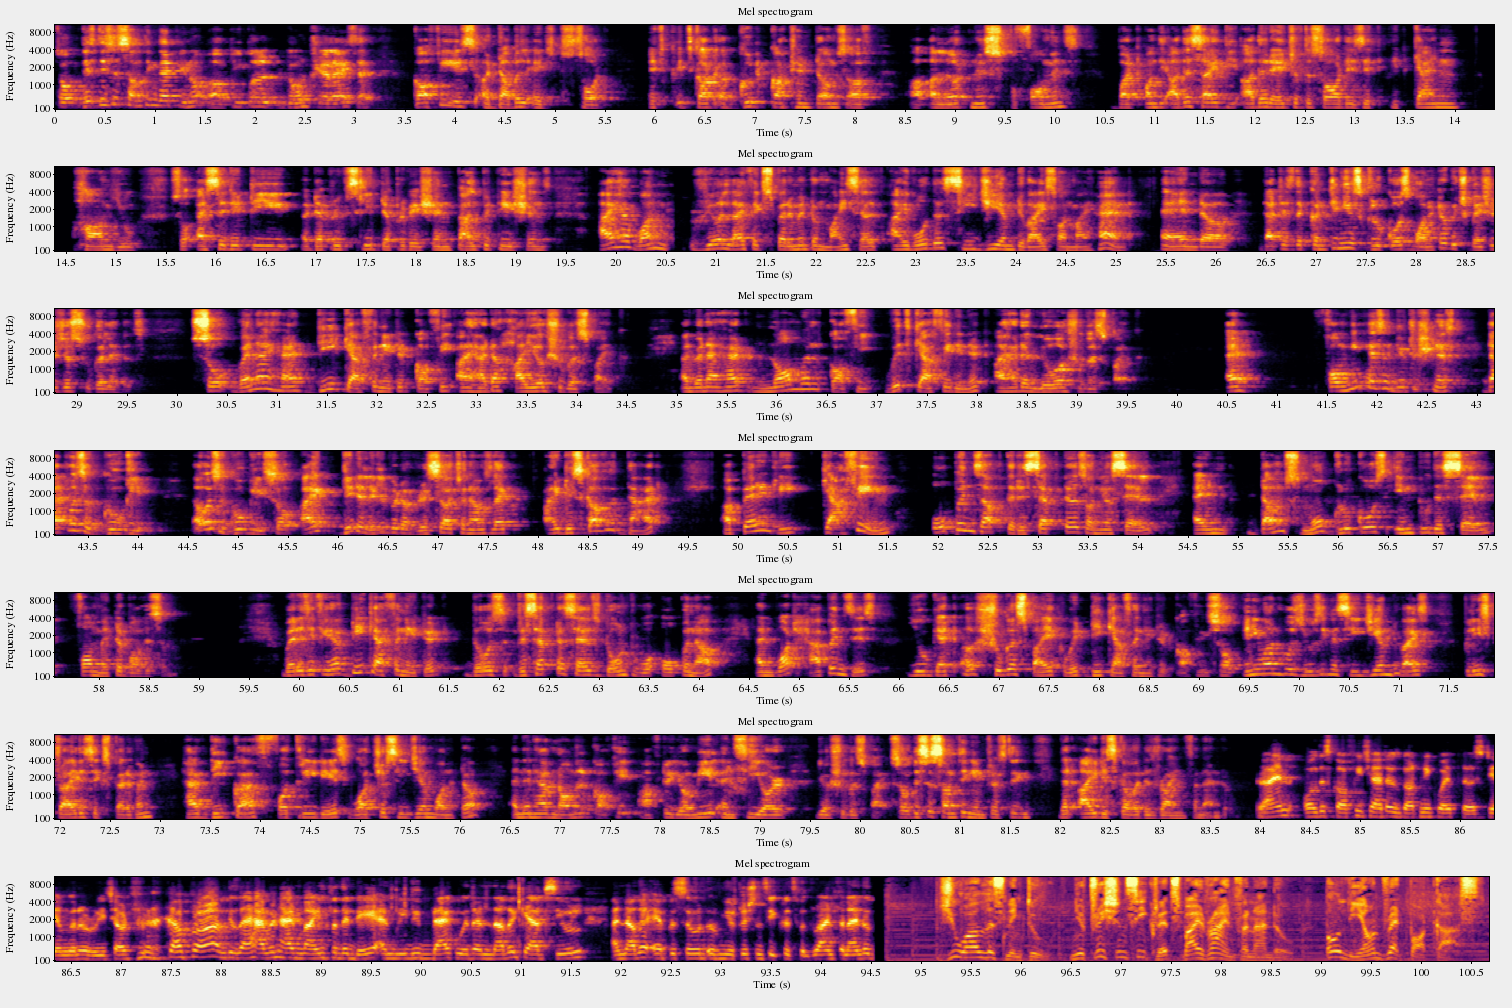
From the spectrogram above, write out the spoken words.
So this this is something that you know uh, people don't realize that coffee is a double-edged sword. It's it's got a good cut in terms of uh, alertness, performance, but on the other side, the other edge of the sword is it it can harm you. So acidity, depri- sleep deprivation, palpitations. I have one real life experiment on myself. I wore the CGM device on my hand, and uh, that is the continuous glucose monitor, which measures your sugar levels. So when I had decaffeinated coffee, I had a higher sugar spike. And when I had normal coffee with caffeine in it, I had a lower sugar spike. And for me as a nutritionist, that was a googly. That was a googly. So I did a little bit of research and I was like, I discovered that apparently caffeine opens up the receptors on your cell and dumps more glucose into the cell for metabolism. Whereas if you have decaffeinated, those receptor cells don't open up. And what happens is you get a sugar spike with decaffeinated coffee. So anyone who's using a CGM device, please try this experiment. Have decaf for three days, watch your CGM monitor, and then have normal coffee after your meal and see your your sugar spike. So this is something interesting that I discovered as Ryan Fernando. Ryan, all this coffee chat has got me quite thirsty. I'm going to reach out for a cuppa because I haven't had mine for the day. And we'll be back with another capsule, another episode of Nutrition Secrets with Ryan Fernando. You are listening to Nutrition Secrets by Ryan Fernando, only on Red Podcast.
